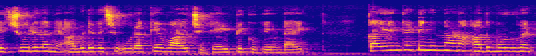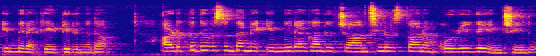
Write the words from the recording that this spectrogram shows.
യെച്ചൂരി തന്നെ അവിടെ വെച്ച് ഉറക്കെ വായിച്ച് കേൾപ്പിക്കുകയുണ്ടായി. കയ്യും കെട്ടി നിന്നാണ് അത് മുഴുവൻ ഇന്ദിര കേട്ടിരുന്നത്. അടുത്ത ദിവസം തന്നെ ഇന്ദിരാഗാന്ധി ചാൻസലർ സ്ഥാനം ഒഴിയുകയും ചെയ്തു.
